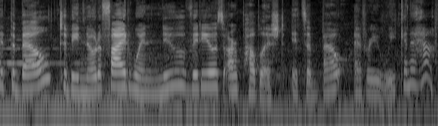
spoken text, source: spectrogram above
Hit the bell to be notified when new videos are published. It's about every week and a half.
